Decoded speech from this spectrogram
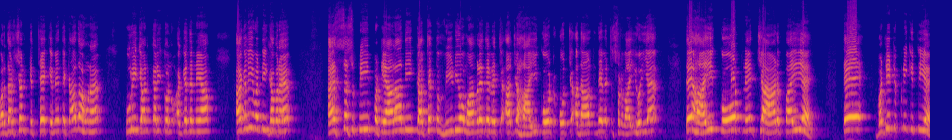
ਪ੍ਰਦਰਸ਼ਨ ਕਿੱਥੇ, ਕਿਵੇਂ ਤੇ ਕਾਹਦਾ ਹੋਣਾ ਪੂਰੀ ਜਾਣਕਾਰੀ ਤੁਹਾਨੂੰ ਅੱਗੇ ਦਿੰਨੇ ਆ। ਅਗਲੀ ਵੱਡੀ ਖਬਰ ਹੈ ਐਸਐਸਪੀ ਪਟਿਆਲਾ ਦੀ ਕਥਿਤ ਵੀਡੀਓ ਮਾਮਲੇ ਦੇ ਵਿੱਚ ਅੱਜ ਹਾਈ ਕੋਰਟ ਉੱਚ ਅਦਾਲਤ ਦੇ ਵਿੱਚ ਸੁਣਵਾਈ ਹੋਈ ਹੈ ਤੇ ਹਾਈ ਕੋਰਟ ਨੇ ਝਾੜ ਪਾਈ ਹੈ ਤੇ ਵੱਡੀ ਟਿੱਪਣੀ ਕੀਤੀ ਹੈ।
